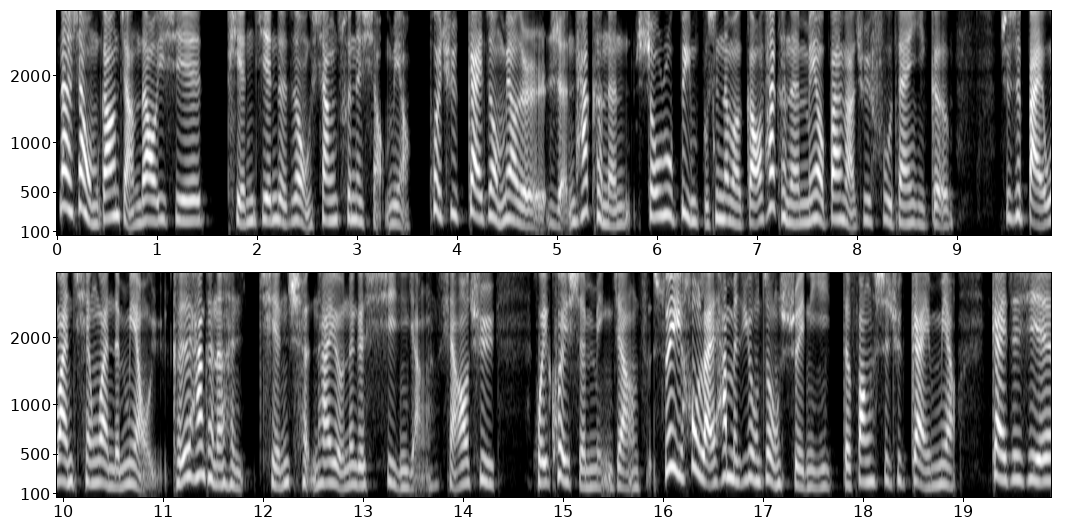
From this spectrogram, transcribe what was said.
那像我们刚刚讲到一些田间的这种乡村的小庙，会去盖这种庙的人，他可能收入并不是那么高，他可能没有办法去负担一个就是百万千万的庙宇，可是他可能很虔诚，他有那个信仰，想要去。回馈神明这样子，所以后来他们用这种水泥的方式去盖庙，盖这些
